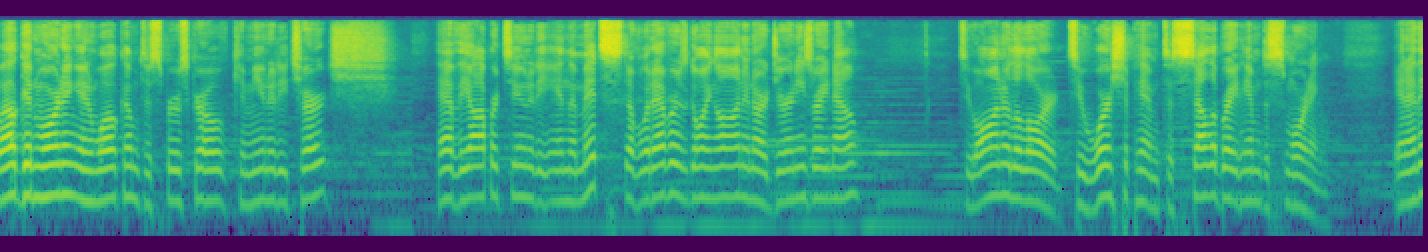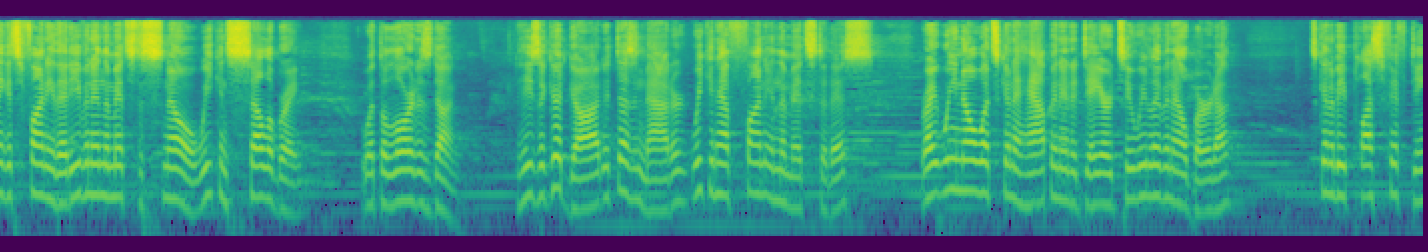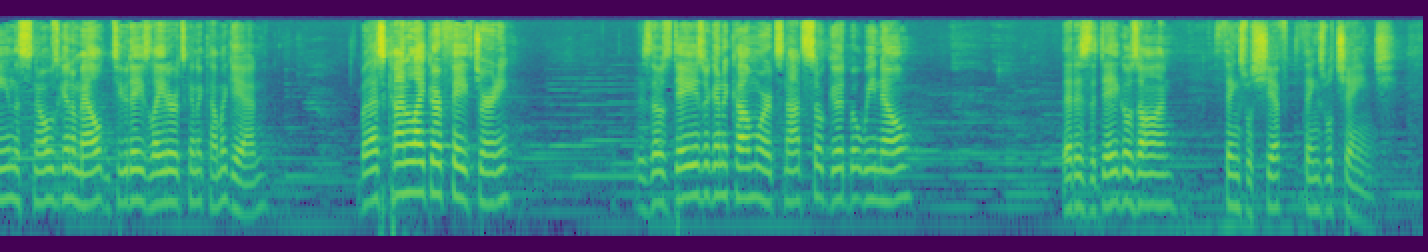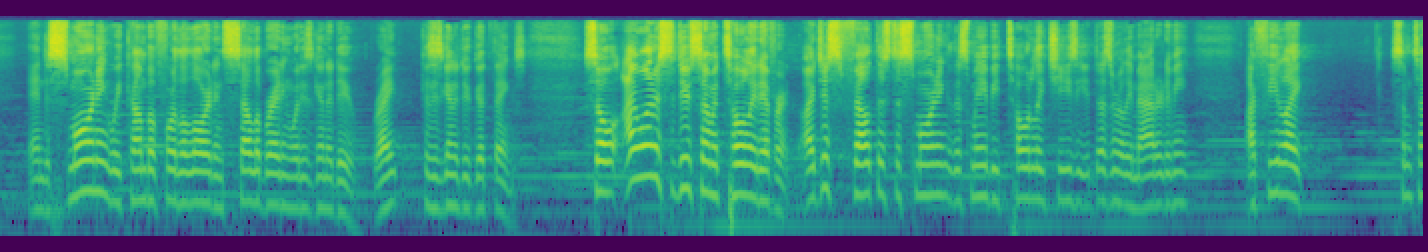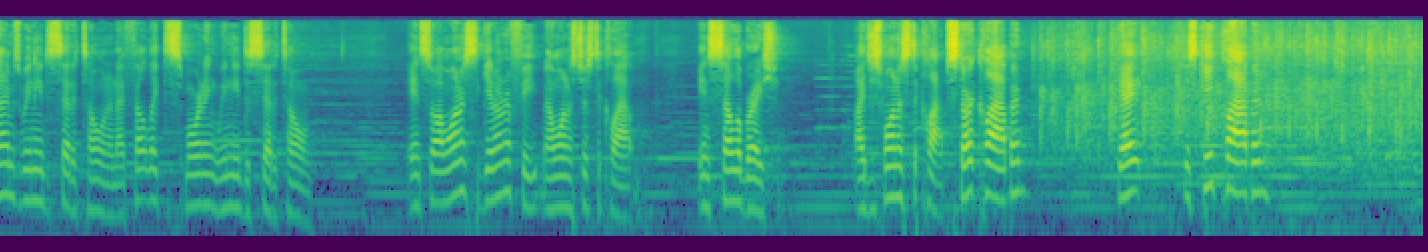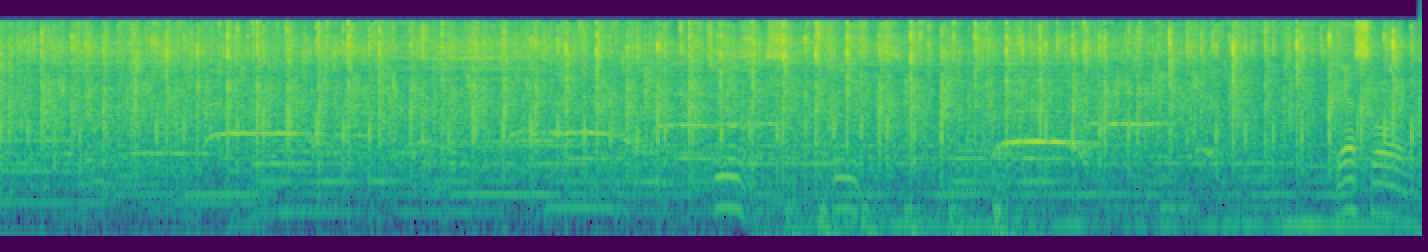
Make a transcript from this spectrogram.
Well, good morning and welcome to Spruce Grove Community Church. Have the opportunity in the midst of whatever is going on in our journeys right now to honor the Lord, to worship Him, to celebrate Him this morning. And I think it's funny that even in the midst of snow, we can celebrate what the Lord has done. He's a good God. It doesn't matter. We can have fun in the midst of this, right? We know what's going to happen in a day or two. We live in Alberta. It's going to be plus 15. The snow's going to melt, and two days later, it's going to come again. But that's kind of like our faith journey. Is those days are going to come where it's not so good, but we know that as the day goes on, things will shift, things will change. And this morning, we come before the Lord and celebrating what He's going to do, right? Because He's going to do good things. So I want us to do something totally different. I just felt this this morning. This may be totally cheesy. It doesn't really matter to me. I feel like sometimes we need to set a tone, and I felt like this morning we need to set a tone. And so I want us to get on our feet, and I want us just to clap in celebration. I just want us to clap. Start clapping. Okay? Just keep clapping. Jesus. Jesus. Yes, Lord.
